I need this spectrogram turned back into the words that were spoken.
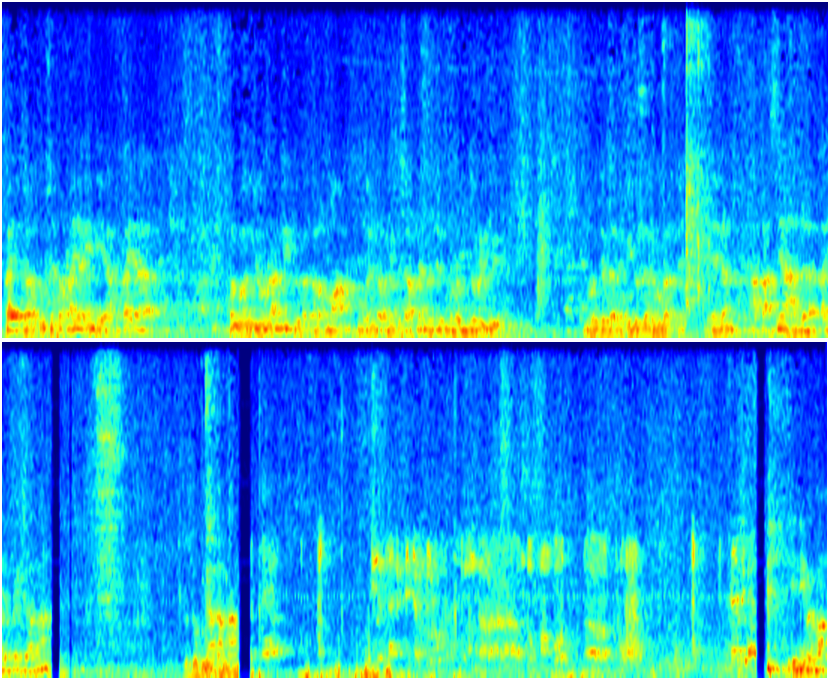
Kayak gabus atau kayak ini ya, kayak peluncuran itu kalau maaf mungkin kalau di pesawat kan meluncur itu ya. Meluncur dari pintu darurat ya. Ya kan atasnya ada kayak pegangan. Tutupnya kan Ini memang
